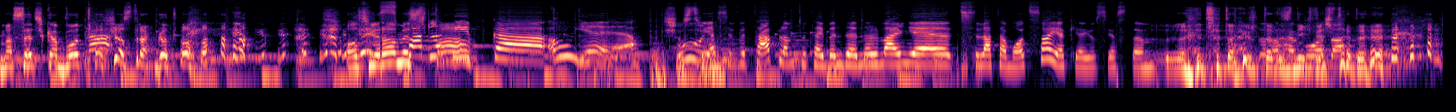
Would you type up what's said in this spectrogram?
maseczka błota, Na- siostra gotowa. Otwieramy spa. pipka! Oh yeah! Uuu, ja się wytaplam tutaj, będę normalnie 3 lata młodsza, jak ja już jestem. Ty to już wtedy Trochę znikniesz młoda. wtedy.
